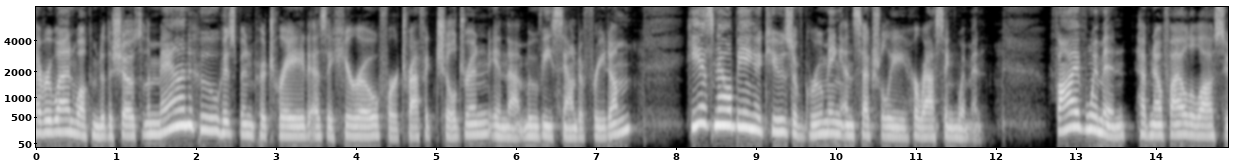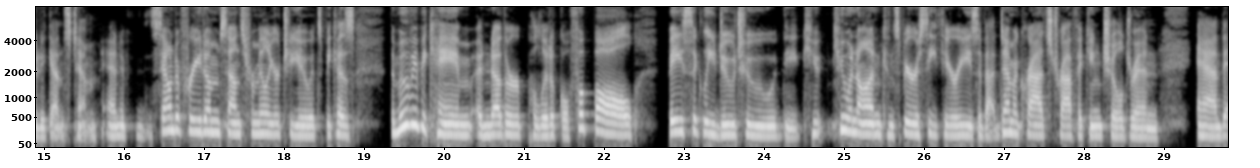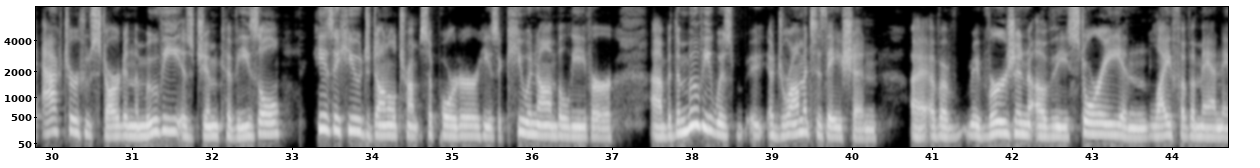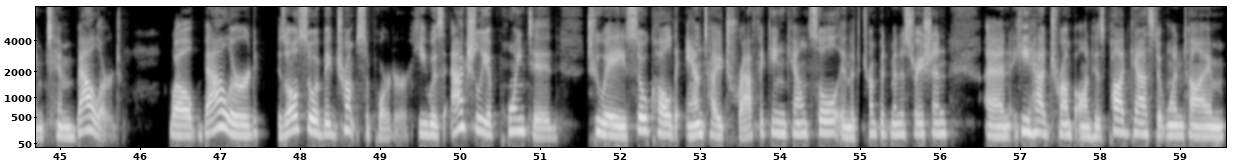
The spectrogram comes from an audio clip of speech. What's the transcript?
Everyone, welcome to the show. So, the man who has been portrayed as a hero for trafficked children in that movie, Sound of Freedom, he is now being accused of grooming and sexually harassing women. Five women have now filed a lawsuit against him. And if Sound of Freedom sounds familiar to you, it's because the movie became another political football basically due to the Q- QAnon conspiracy theories about Democrats trafficking children. And the actor who starred in the movie is Jim Caviezel. He's a huge Donald Trump supporter. He's a QAnon believer. Uh, but the movie was a dramatization uh, of a, a version of the story and life of a man named Tim Ballard. Well, Ballard is also a big Trump supporter. He was actually appointed to a so called anti trafficking council in the Trump administration. And he had Trump on his podcast at one time.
